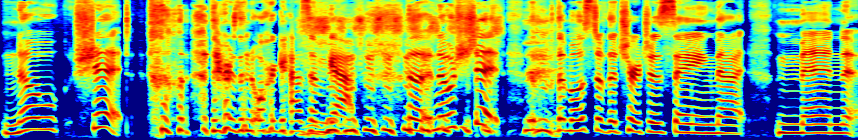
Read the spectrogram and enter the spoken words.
no shit. There's an orgasm gap. no shit. The most of the church is saying that men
